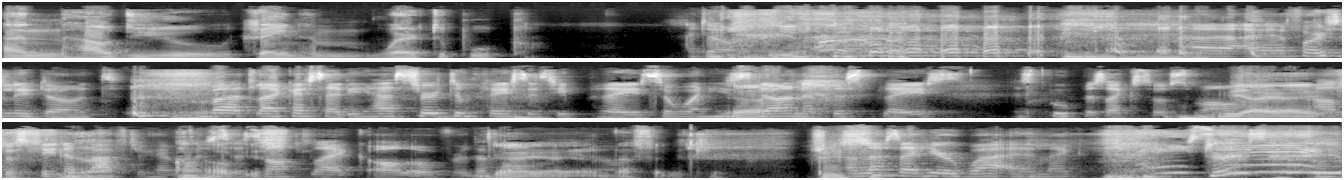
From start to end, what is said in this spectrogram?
And how do you train him where to poop? I don't. uh, I unfortunately don't. But like I said, he has certain places he plays. So when he's Yeah. done at this place, his poop is like so small. Yeah, yeah, I'll just- clean up yeah. after him. It's, it's not like all over the yeah, home. yeah, you yeah, know? definitely. JC, Unless I hear what and like Tracy,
